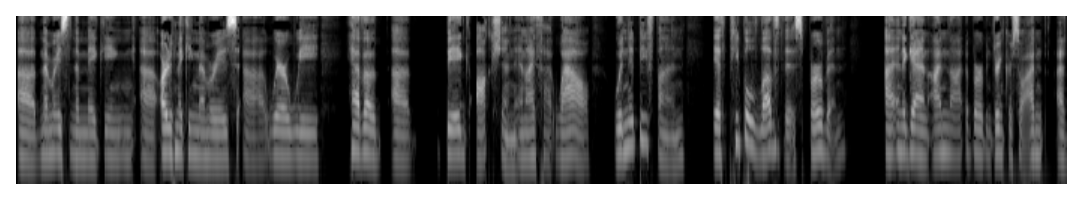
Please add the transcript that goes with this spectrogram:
uh, Memories in the Making, uh, Art of Making Memories, uh, where we have a, a big auction. And I thought, wow, wouldn't it be fun if people love this bourbon? Uh, and again, I'm not a bourbon drinker, so I'm. I've,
